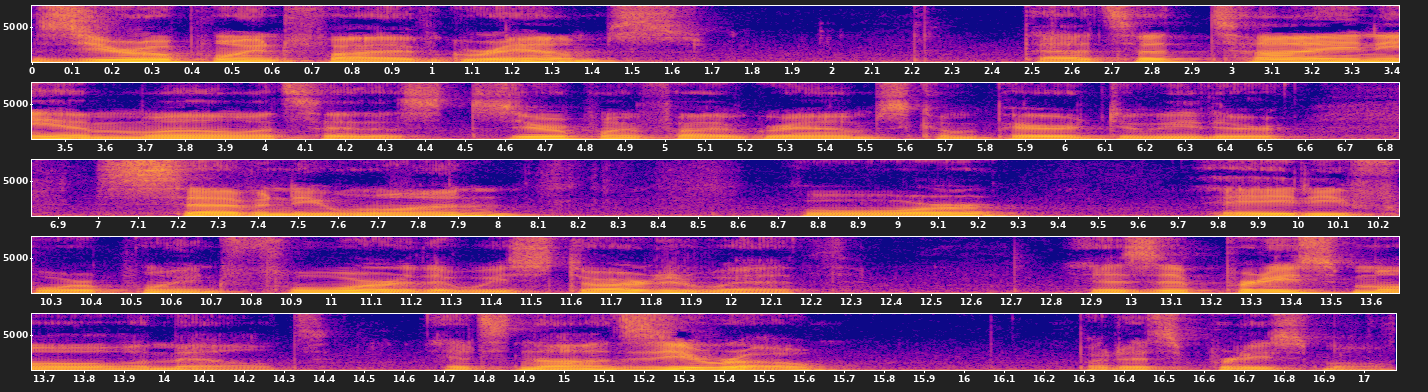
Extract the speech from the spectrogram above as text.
0.5 grams. That's a tiny amount, well, let's say this, 0.5 grams compared to either 71 or 84.4 that we started with is a pretty small amount. It's not zero, but it's pretty small.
